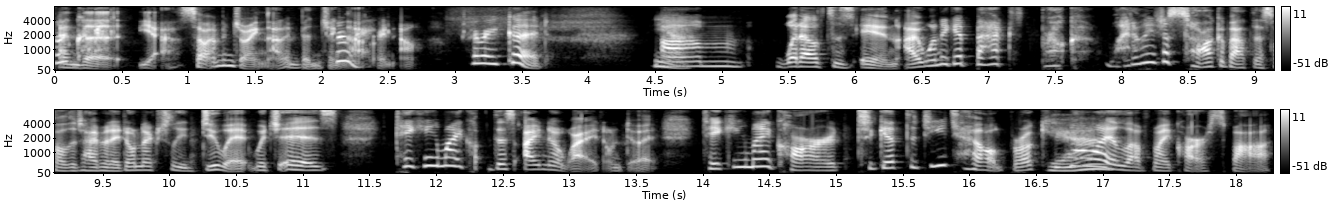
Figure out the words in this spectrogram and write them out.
And the yeah, so I'm enjoying that. I'm binging All that right. right now. All right, good. Yeah. Um, what else is in? I want to get back, Brooke. Why don't we just talk about this all the time and I don't actually do it? Which is taking my this. I know why I don't do it. Taking my car to get the detailed, Brooke. You know I love my car spa.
